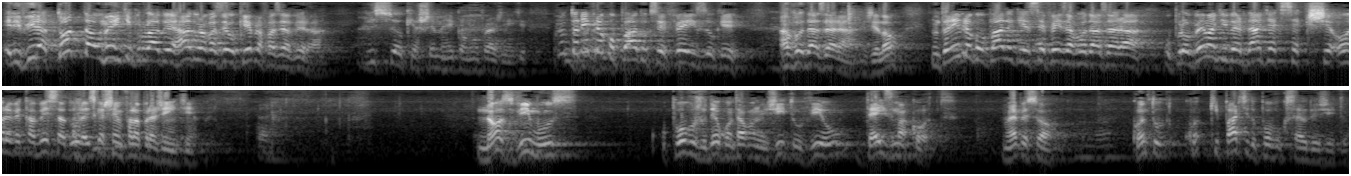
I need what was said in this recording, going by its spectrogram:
Ele vira totalmente para o lado errado para fazer o quê? Para fazer a verá. Isso é o que Hashem reclamou para a gente. Não estou nem preocupado que você fez o quê? Avodazará, Geló? Não estou nem preocupado que você fez Avodazará. O problema de verdade é que você é vê cabeça dura. É isso que Hashem fala para a gente. Nós vimos, o povo judeu quando estava no Egito viu 10 makot. Não é, pessoal? Quanto, que parte do povo que saiu do Egito?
